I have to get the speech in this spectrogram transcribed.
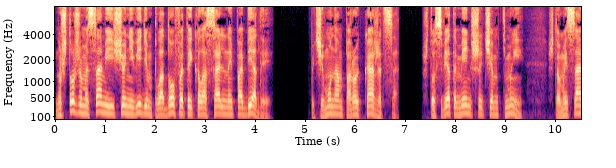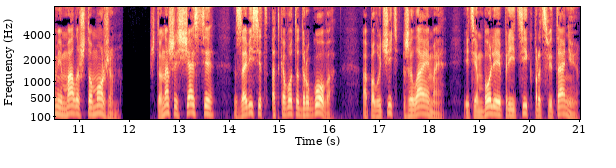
Но что же мы сами еще не видим плодов этой колоссальной победы? Почему нам порой кажется, что света меньше, чем тьмы, что мы сами мало что можем, что наше счастье зависит от кого-то другого, а получить желаемое и тем более прийти к процветанию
